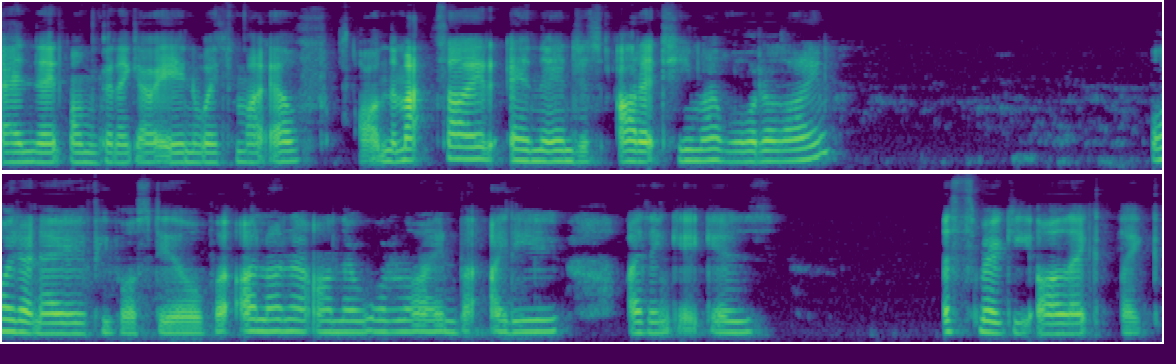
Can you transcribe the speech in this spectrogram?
And then I'm to go in with my e.l.f. on the matte side and then just add it to my waterline. I don't know if people still put eyeliner on their waterline, but I do. I think it gives a smoky or like like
